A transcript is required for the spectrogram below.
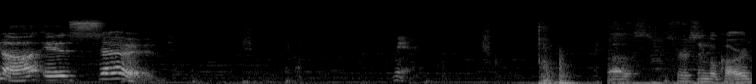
dinner is served. Yeah. Folks, just for a single card.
